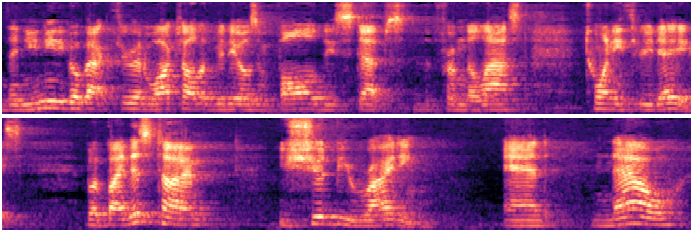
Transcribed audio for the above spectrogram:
then you need to go back through and watch all the videos and follow these steps from the last 23 days. But by this time, you should be writing. And now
